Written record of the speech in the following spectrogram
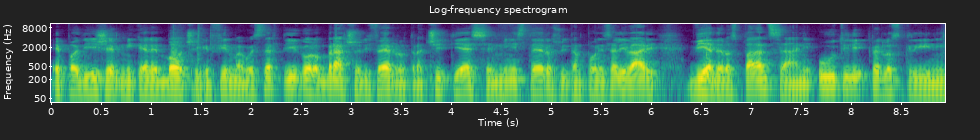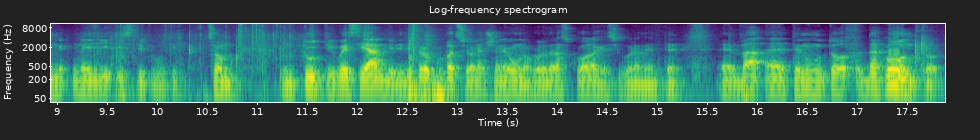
e poi dice Michele Bocci che firma questo articolo, braccio di ferro tra CTS e Ministero sui tamponi salivari, via dello Spallanzani, utili per lo screening negli istituti. Insomma, in tutti questi ambiti di preoccupazione ce n'è uno, quello della scuola, che sicuramente eh, va eh, tenuto da conto,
